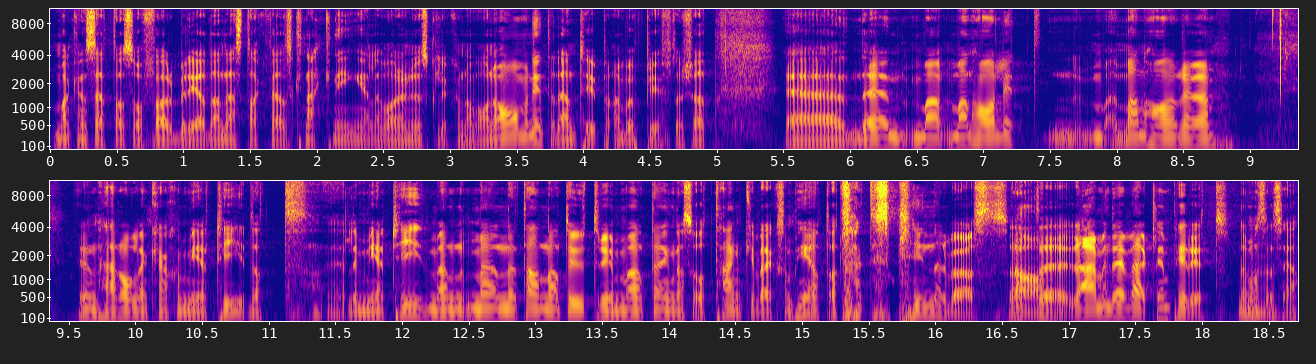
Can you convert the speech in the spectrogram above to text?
Man kan sätta sig och förbereda nästa kvälls knackning eller vad det nu skulle kunna vara. Nu har man inte den typen av uppgifter. Så att, eh, det, man, man har lite... Man har... Eh, i den här rollen kanske mer tid, att, eller mer tid, men, men ett annat utrymme att ägna sig åt tankeverksamhet och att faktiskt bli nervös. Så Ja. att, eh, nej, men det är verkligen pirrigt, det måste jag säga.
